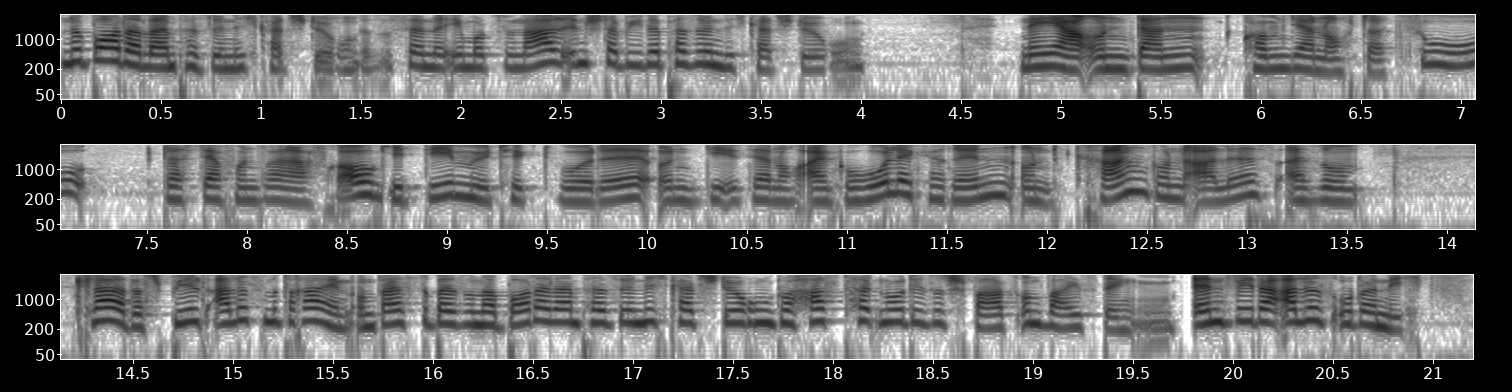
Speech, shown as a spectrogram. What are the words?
eine Borderline-Persönlichkeitsstörung. Das ist ja eine emotional instabile Persönlichkeitsstörung. Naja, und dann kommt ja noch dazu, dass der von seiner Frau gedemütigt wurde und die ist ja noch Alkoholikerin und krank und alles. Also. Klar, das spielt alles mit rein. Und weißt du, bei so einer Borderline-Persönlichkeitsstörung, du hast halt nur dieses Schwarz- und Weiß-Denken. Entweder alles oder nichts.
